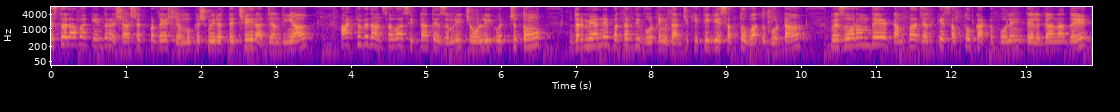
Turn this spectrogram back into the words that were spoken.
ਇਸ ਤੋਂ ਇਲਾਵਾ ਕੇਂਦਰ ਸ਼ਾਸਿਤ ਪ੍ਰਦੇਸ਼ ਜੰਮੂ ਕਸ਼ਮੀਰ ਅਤੇ 6 ਰਾਜਾਂ ਦੀਆਂ 8 ਵਿਧਾਨ ਸਭਾ ਸੀਟਾਂ ਤੇ ਜ਼ਮਨੀ ਚੋਣ ਲਈ ਉੱਚ ਤੋਂ ਦਰਮਿਆਨੇ ਪੱਧਰ ਦੀ VOTING ਦਰਜ ਕੀਤੀ ਗਈ। ਸਭ ਤੋਂ ਵੱਧ ਵੋਟਾਂ ਮਿਜ਼ੋਰਮ ਦੇ ਡੰਪਾ, ਜਦਕਿ ਸਭ ਤੋਂ ਘੱਟ ਪੋਲਿੰਗ ਤੇਲੰਗਾਨਾ ਦੇ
